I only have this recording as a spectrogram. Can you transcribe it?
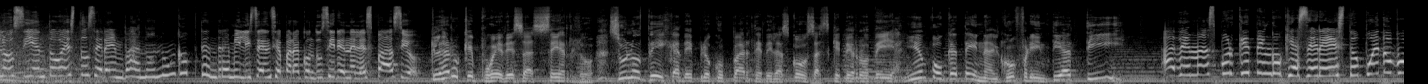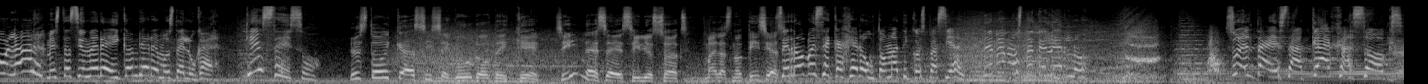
Lo siento, esto será en vano. Nunca obtendré mi licencia para conducir en el espacio. Claro que puedes hacerlo. Solo deja de preocuparte de las cosas que te rodean y enfócate en algo frente a ti. Además, ¿por qué tengo que hacer esto? ¡Puedo volar! Me estacionaré y cambiaremos de lugar. ¿Qué es eso? Estoy casi seguro de que... Sí, ese es Silius Sox. Malas noticias. Se roba ese cajero automático espacial. ¡Debemos detenerlo! ¡Suelta esa caja, Sox!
